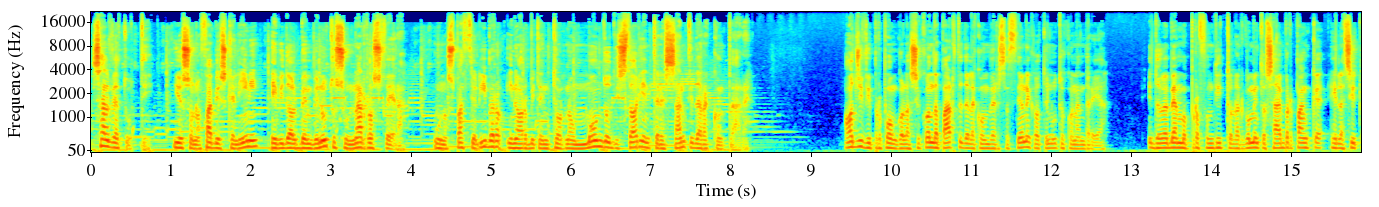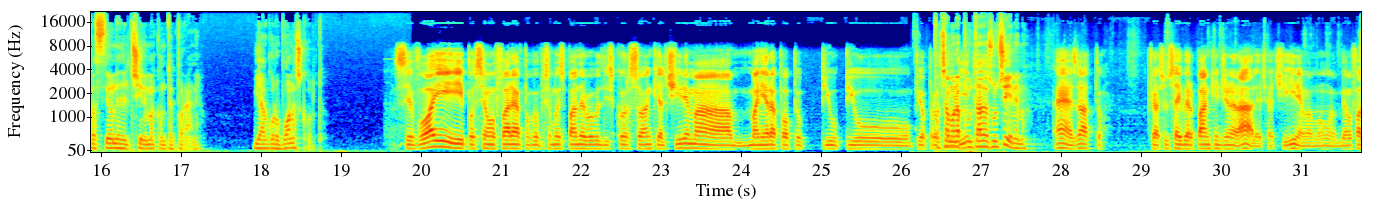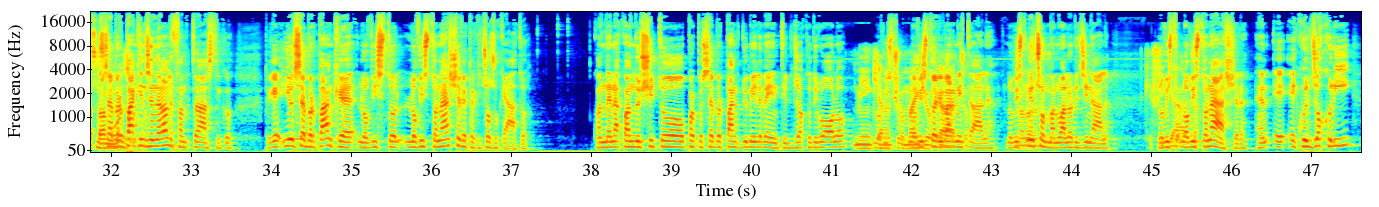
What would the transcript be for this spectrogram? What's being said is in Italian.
Salve a tutti, io sono Fabio Scalini e vi do il benvenuto su Narrosfera, uno spazio libero in orbita intorno a un mondo di storie interessanti da raccontare. Oggi vi propongo la seconda parte della conversazione che ho tenuto con Andrea, e dove abbiamo approfondito l'argomento cyberpunk e la situazione del cinema contemporaneo. Vi auguro buon ascolto. Se vuoi possiamo, fare, possiamo espandere proprio il discorso anche al cinema in maniera proprio più, più, più approfondita. Facciamo una puntata sul cinema? Eh, esatto. Cioè sul cyberpunk in generale, cioè cinema, abbiamo fatto sul cyberpunk musica. in generale è fantastico. Perché io il cyberpunk l'ho visto, l'ho visto nascere perché ci ho giocato. Quando è, quando è, uscito proprio Cyberpunk 2020, il gioco di ruolo, Minchia, l'ho visto, non l'ho visto giocato. arrivare in Italia. L'ho visto, io ho il manuale originale. L'ho visto, l'ho visto, nascere. E, e, e, quel gioco lì,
